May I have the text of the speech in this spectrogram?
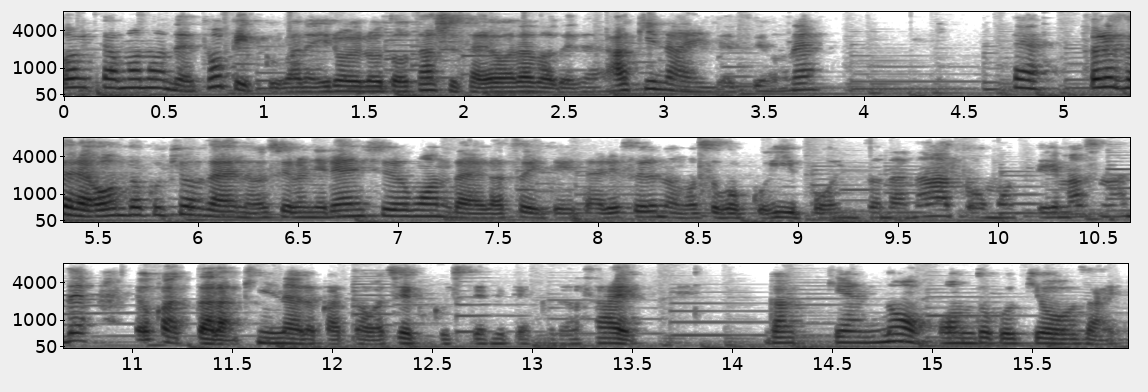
そういったものでトピックがねいろいろと多種多様なのでね飽きないんですよねでそれぞれ音読教材の後ろに練習問題がついていたりするのもすごくいいポイントだなと思っていますのでよかったら気になる方はチェックしてみてください。学研の音読教材、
